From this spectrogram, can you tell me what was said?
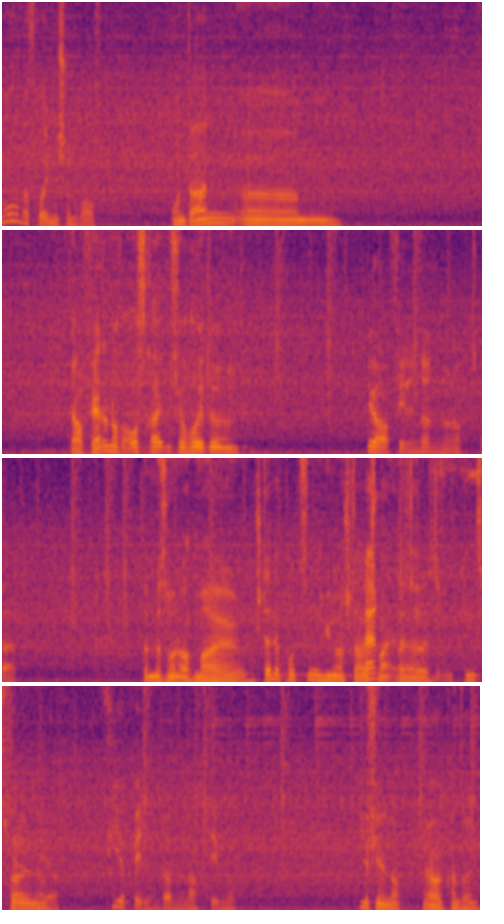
Oh, da freue ich mich schon drauf. Und dann, ähm, ja, Pferde noch ausreiten für heute. Ja, fehlen dann nur noch zwei. Dann müssen wir noch mal Ställe putzen, Hühnerstall, Nein, Schwein, also äh, Dingsstall, Fehlen ne? mehr. Vier fehlen dann nach dem noch. Hier fehlen noch. Ja, kann sein.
